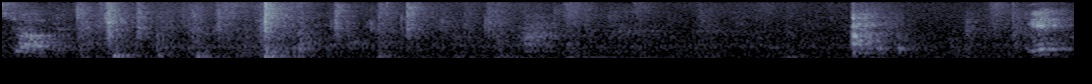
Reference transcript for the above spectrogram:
Stop it. Get.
